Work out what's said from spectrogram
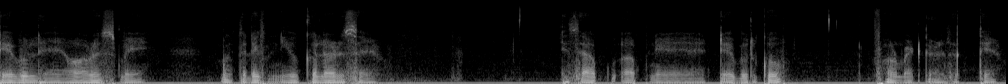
टेबल हैं और इसमें मुख्तलिफ़ न्यू कलर्स हैं। जिससे आप, अपने टेबल को फॉर्मेट कर सकते हैं।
